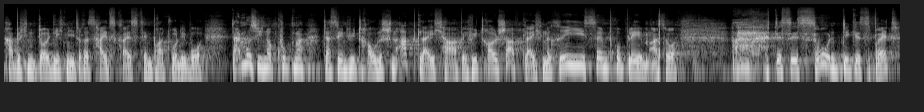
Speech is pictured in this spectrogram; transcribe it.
habe ich ein deutlich niedrigeres Heizkreistemperaturniveau. Dann muss ich noch gucken, dass ich einen hydraulischen Abgleich habe. Hydraulischer Abgleich, ein Riesenproblem. Also ach, das ist so ein dickes Brett.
